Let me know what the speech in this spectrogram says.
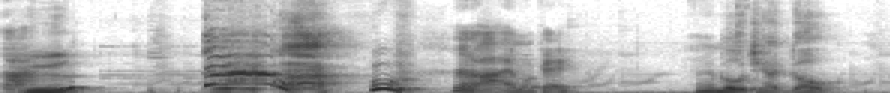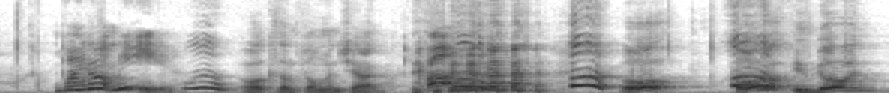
Huh? Ah! I'm okay. And Go, Chad, go. Why not me? Oh, because I'm filming Chad. Uh-oh. oh, oh, he's going.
